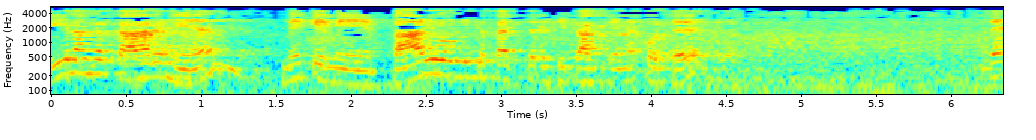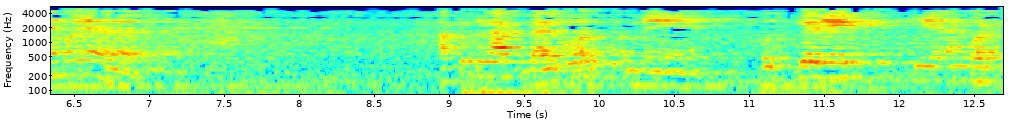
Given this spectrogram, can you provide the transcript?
ඊළඟ කාරණය මේකේ මේ ප්‍රායෝගික පැත්තට ටිකක් එනකොට දැන් ඔය අපි ටිකක් බැලුවොත් මේ පුද්ගලයේ කියනකොට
